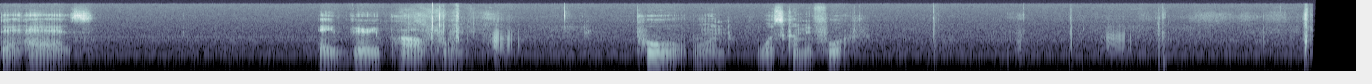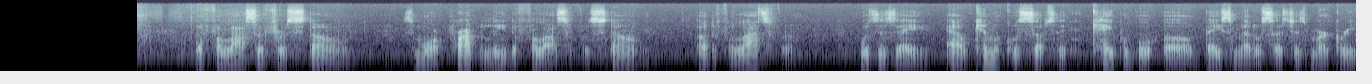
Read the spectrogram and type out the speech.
that has a very powerful pull on what's coming forth. The Philosopher's Stone is more properly the Philosopher's Stone, or the Philosopher, which is a alchemical substance capable of base metals such as mercury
